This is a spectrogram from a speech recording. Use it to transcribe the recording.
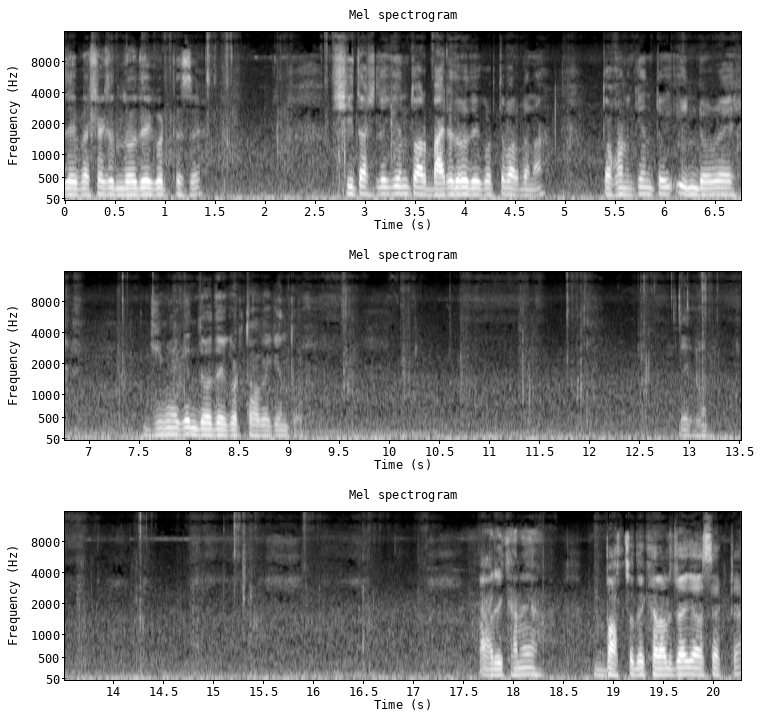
যে পাশে একজন দৌড়াদৌড়ি করতেছে, শীত আসলে কিন্তু আর বাইরে দৌড়াদৌড়ি করতে পারবে না। তখন কিন্তু ইনডোরে জিমে কিন্তু দৌড়াদৌড়ি করতে হবে কিন্তু। দেখুন। আর এখানে বাচ্চাদের খেলার জায়গা আছে একটা।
